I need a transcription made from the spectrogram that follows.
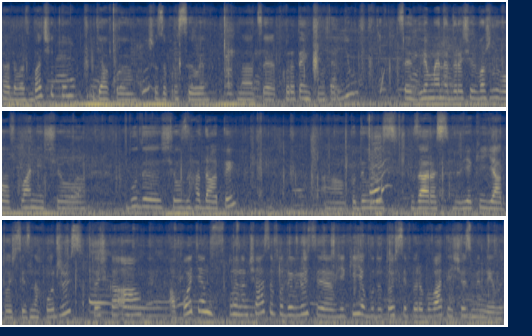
рада вас бачити. Дякую, що запросили на це коротеньке інтерв'ю. Це для мене, до речі, важливо в плані, що буде що згадати. Подивлюсь зараз, в якій я точці знаходжусь, точка А, а потім з плином часу подивлюся, в якій я буду точці перебувати і що змінилось.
